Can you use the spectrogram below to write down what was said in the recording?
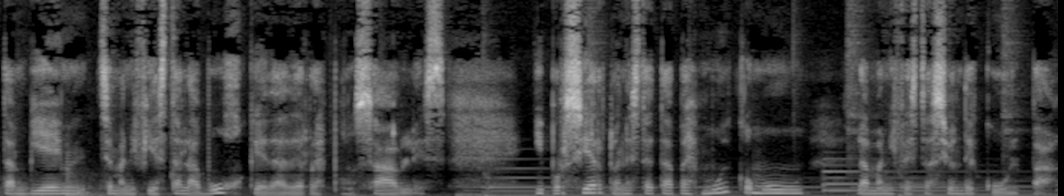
También se manifiesta la búsqueda de responsables. Y por cierto, en esta etapa es muy común la manifestación de culpa,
